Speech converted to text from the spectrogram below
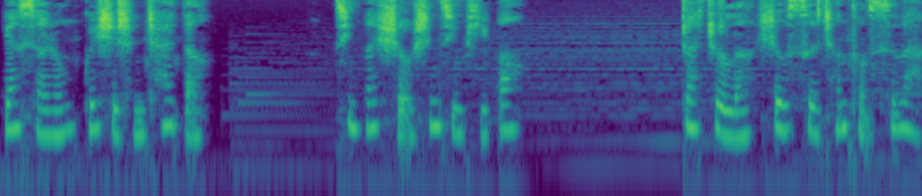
杨小荣鬼使神差的，竟把手伸进皮包。抓住了肉色长筒丝袜，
